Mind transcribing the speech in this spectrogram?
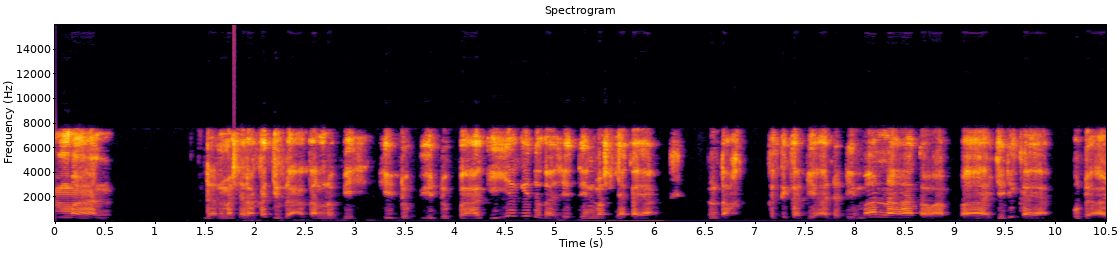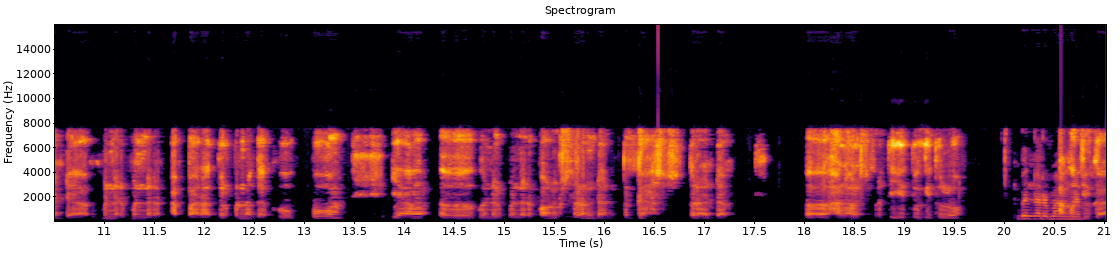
aman dan masyarakat juga akan lebih hidup hidup bahagia gitu kan Sitin maksudnya kayak entah dia ada di mana atau apa jadi kayak udah ada bener-bener aparatur penegak hukum yang eh, bener-bener concern dan tegas terhadap eh, hal-hal seperti itu gitu loh Bener aku banget. juga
